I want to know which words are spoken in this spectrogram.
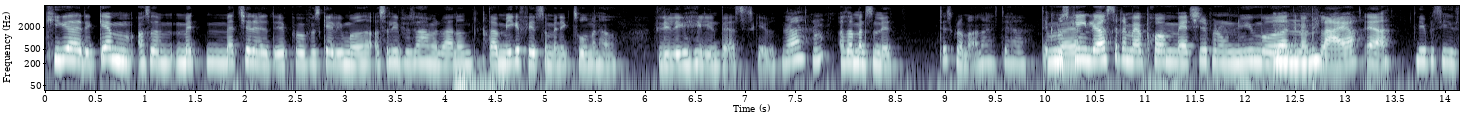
kigger jeg det igennem, og så ma- matcher jeg det på forskellige måder, og så lige pludselig har man bare noget, der er mega fedt, som man ikke troede, man havde. Fordi det ligger helt inde i skabet. Nå, Og så er man sådan lidt, det skulle da meget nice, det her. det er kører måske jeg. egentlig også det der med at prøve at matche det på nogle nye måder, mm. end det man Mhm. plejer. Ja, lige præcis.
